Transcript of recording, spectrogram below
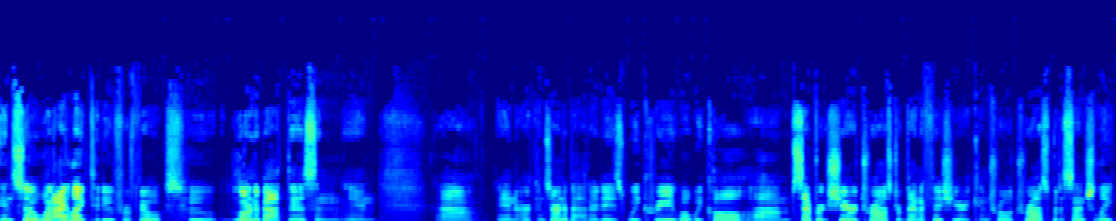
and so, what I like to do for folks who learn about this and and uh, and are concerned about it is we create what we call um, separate shared trust or beneficiary controlled trust. But essentially,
